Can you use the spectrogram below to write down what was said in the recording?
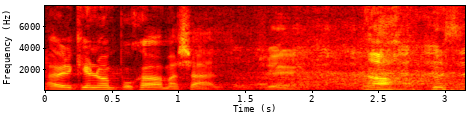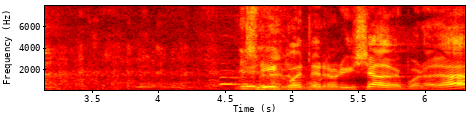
a ver quién lo empujaba más alto. Sí. No. Y Es el una hijo locura. aterrorizado de por allá.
